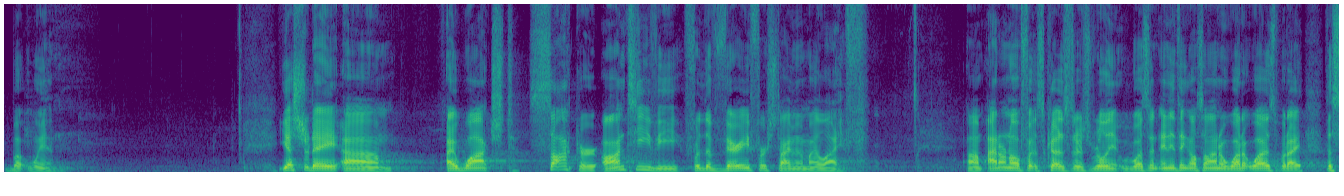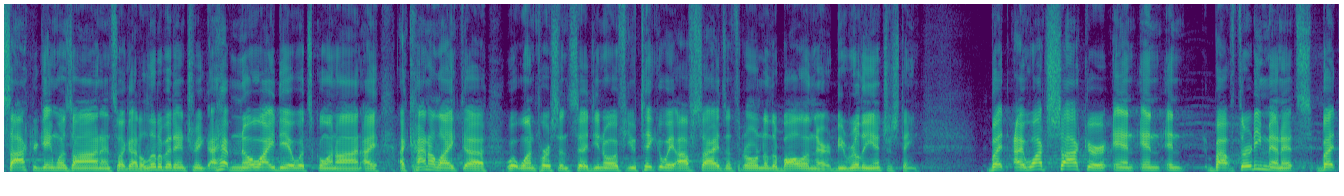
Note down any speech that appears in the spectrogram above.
but when. Yesterday, um, I watched soccer on TV for the very first time in my life. Um, I don't know if it's because there's really wasn't anything else on or what it was, but I, the soccer game was on, and so I got a little bit intrigued. I have no idea what's going on. I, I kind of liked uh, what one person said. You know, if you take away offsides and throw another ball in there, it'd be really interesting. But I watched soccer and, and, and about 30 minutes, but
